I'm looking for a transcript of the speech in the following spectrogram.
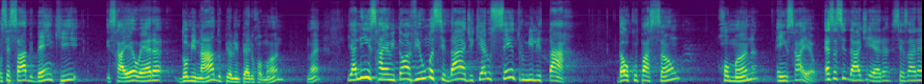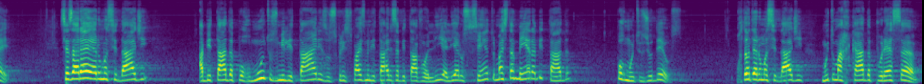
você sabe bem que Israel era dominado pelo Império Romano, não é? E ali em Israel, então, havia uma cidade que era o centro militar da ocupação romana em Israel. Essa cidade era Cesareia. Cesareia era uma cidade habitada por muitos militares, os principais militares habitavam ali, ali era o centro, mas também era habitada por muitos judeus. Portanto, era uma cidade muito marcada por essa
